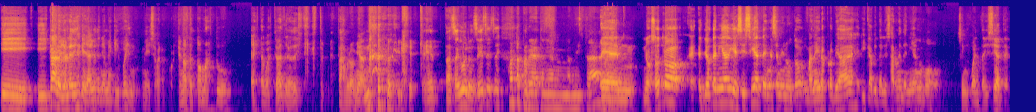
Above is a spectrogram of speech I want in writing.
Y, y, claro, yo le dije que ya yo tenía mi equipo y me dice, bueno, ¿por qué no te tomas tú esta cuestión? Yo dije, estás bromeando. ¿Estás seguro? Sí, sí, sí. ¿Cuántas propiedades tenían administradas? Eh, nosotros, eh, yo tenía 17 en ese minuto, Maneiros propiedades y capitalizarme tenía como 57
